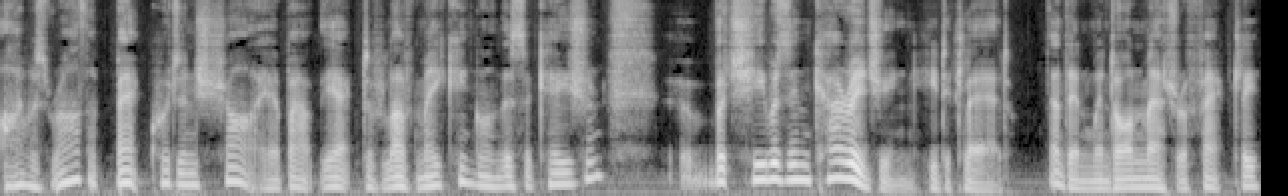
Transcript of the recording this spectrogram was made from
I was rather backward and shy about the act of love-making on this occasion, but she was encouraging, he declared, and then went on matter-of-factly,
